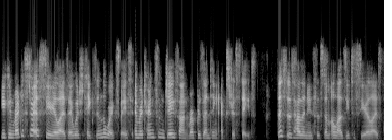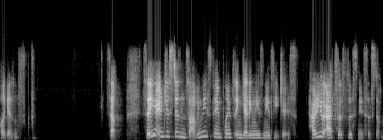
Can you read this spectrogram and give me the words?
You can register a serializer which takes in the workspace and returns some JSON representing extra state. This is how the new system allows you to serialize plugins. So, say you're interested in solving these pain points and getting these new features. How do you access this new system?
